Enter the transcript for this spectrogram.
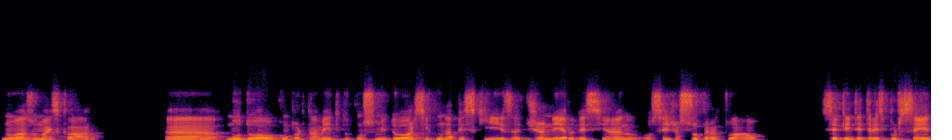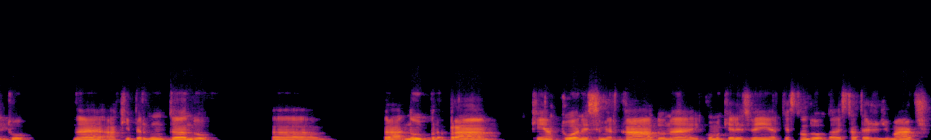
no azul mais claro. Uh, mudou o comportamento do consumidor, segundo a pesquisa de janeiro desse ano, ou seja, super atual, 73%, né, aqui perguntando uh, para quem atua nesse mercado, né, e como que eles veem a questão do, da estratégia de marketing,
